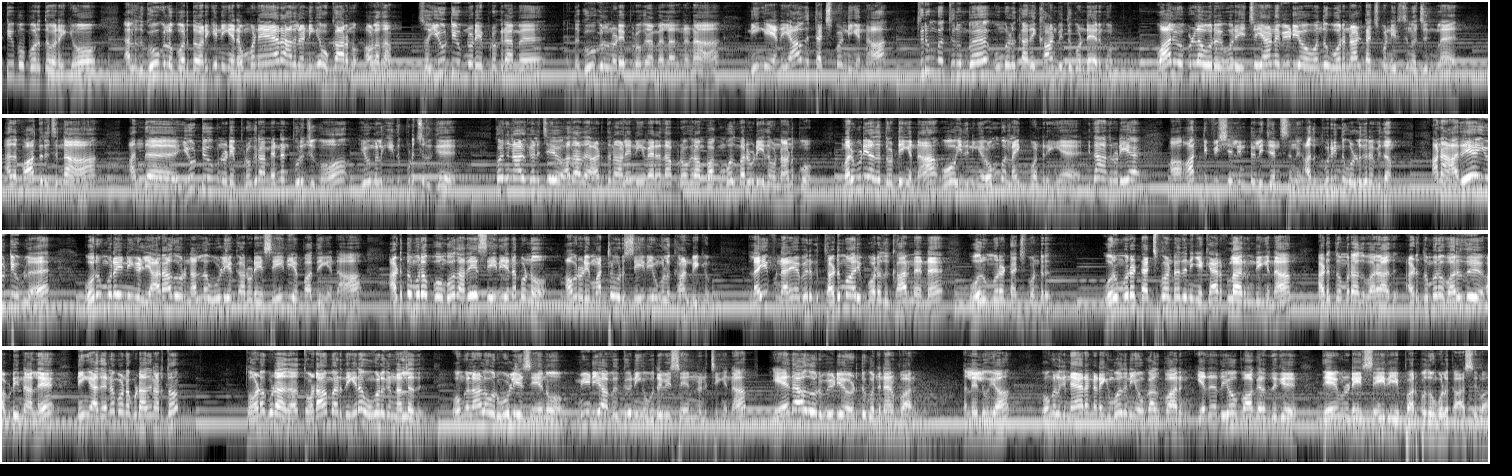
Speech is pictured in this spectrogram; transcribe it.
யூடியூப்பை பொறுத்த வரைக்கும் அல்லது கூகுளை பொறுத்த வரைக்கும் நீங்கள் ரொம்ப நேரம் அதில் நீங்கள் உட்காரணும். அவ்வளோதான் ஸோ யூடியூப்னுடைய ப்ரோக்ராமு இந்த கூகுளினுடைய ப்ரோக்ராம் எல்லாம் என்னென்னா நீங்கள் எதையாவது டச் பண்ணீங்கன்னா திரும்ப திரும்ப உங்களுக்கு அதை காண்பித்து கொண்டே இருக்கும். வாலிப பிள்ளை ஒரு ஒரு இச்சையான வீடியோ வந்து ஒரு நாள் டச் பண்ணிருச்சுன்னு வச்சுங்களேன் அதை பார்த்துருச்சுன்னா அந்த யூடியூப்னுடைய ப்ரோக்ராம் என்னன்னு புரிஞ்சுக்கும். இவங்களுக்கு இது பிடிச்சிருக்கு. கொஞ்ச நாள் கழிச்சு அதாவது அடுத்த நாளே நீங்கள் வேற ஏதாவது ப்ரோக்ராம் பார்க்கும்போது மறுபடியும் இதை ஒன்று அனுப்பும் மறுபடியும் அதை தொட்டிங்கன்னா ஓ இது நீங்கள் ரொம்ப லைக் பண்ணுறீங்க இதான் அதனுடைய ஆர்டிஃபிஷியல் இன்டெலிஜென்ஸ்னு அது புரிந்து கொள்கிற விதம். ஆனால் அதே யூடியூப்ல ஒரு முறை நீங்கள் யாராவது ஒரு நல்ல ஊழியக்காருடைய செய்தியை பார்த்தீங்கன்னா அடுத்த முறை போகும்போது அதே செய்தி என்ன பண்ணும்? அவருடைய மற்ற ஒரு செய்தி உங்களுக்கு காண்பிக்கும். லைஃப் நிறைய பேருக்கு தடுமாறி போறது காரணம் என்ன? ஒரு முறை டச் பண்றது. ஒரு முறை டச் பண்றது நீங்க கேர்ஃபுல்லா இருந்தீங்கன்னா அடுத்த முறை அது வராது. அடுத்த முறை வருது அப்படின்னாலே நீங்க அதை என்ன பண்ணக்கூடாதுன்னு அர்த்தம்? தொடக்கூடாது. அது தொடாம இருந்தீங்கன்னா உங்களுக்கு நல்லது. உங்களால ஒரு ஊழியை செய்யணும். மீடியாவுக்கு நீங்க உதவி செய்யணும்னு நினைச்சீங்கன்னா ஏதாவது ஒரு வீடியோ எடுத்து கொஞ்சம் நேரம் பாருங்க. அல்ல உங்களுக்கு நேரம் கிடைக்கும் போது நீங்க உட்காந்து பாருங்க. எதையோ பார்க்கறதுக்கு தேவனுடைய செய்தியை பார்ப்பது உங்களுக்கு ஆசீர்வாதம்.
